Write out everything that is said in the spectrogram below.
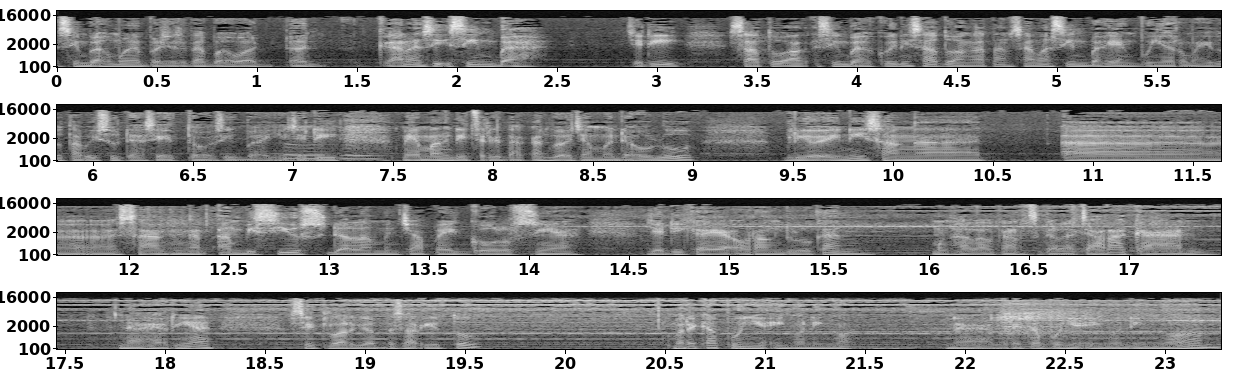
Simbah mulai bercerita bahwa eh, karena si Simbah jadi satu simbahku ini satu angkatan sama simbah yang punya rumah itu tapi sudah sedo simbahnya. Jadi Mm-hmm. memang diceritakan bahwa zaman dahulu beliau ini sangat eh, sangat ambisius dalam mencapai goalsnya. Jadi kayak orang dulu kan menghalalkan segala cara kan. Nah akhirnya si keluarga besar itu mereka punya ingon-ingon. Nah mereka punya ingon-ingon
